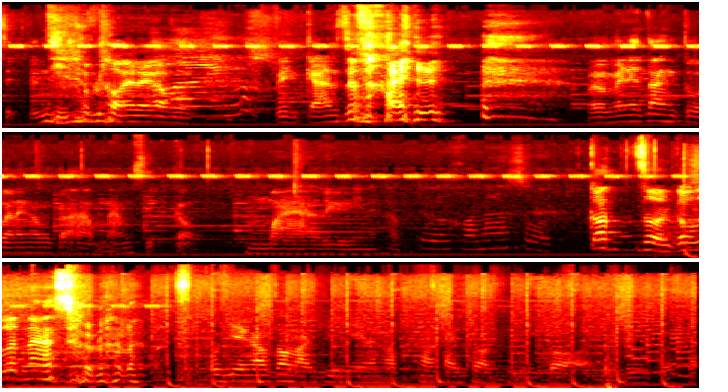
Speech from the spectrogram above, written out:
เสร็จเป็นที่เรียบร้อยแล้วครับผมเป็นการเซอร์ไพรส์แบบไม่ได้ตั้งตัวนะครับ ก็อาบน้ำเสร็จก็มาเลยนะครับเจอเขาหน้าสด ก็สดก็ก็น่าสดแล้วโอเคครับสำหรับคลิปนี้นะครับ ถ้าใครชอบคลิปนี้ก็อย่าลืมกดติ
